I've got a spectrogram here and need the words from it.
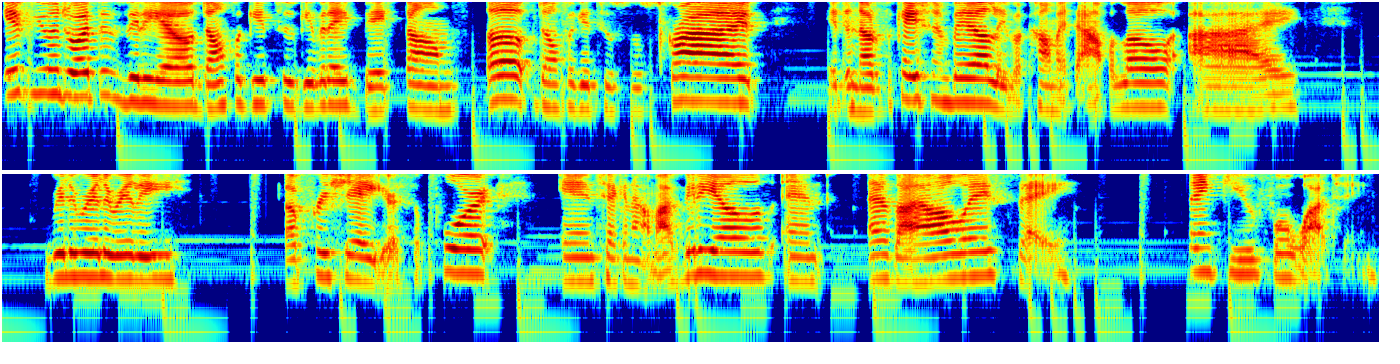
If you enjoyed this video, don't forget to give it a big thumbs up. Don't forget to subscribe, hit the notification bell, leave a comment down below. I really, really, really appreciate your support and checking out my videos. And as I always say, thank you for watching.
